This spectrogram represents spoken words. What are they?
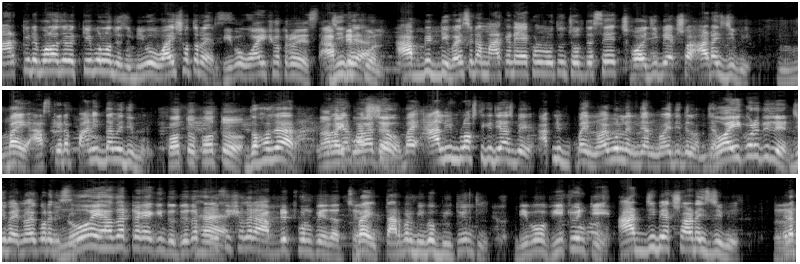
মার্কেটে বলা যাবে কে বলা যাচ্ছে ভিভো ওয়াই সতেরো এস ভিভো ওয়াই সতেরো S update phone update device এটা মার্কেটে এখন নতুন চলতেছে ছয় জিবি একশো আঠাশ জিবি ভাই আজকে এটা পানির দামে দিব। কত কত? দশ হাজার না ভাই, ভাই আলিম ব্লগস থেকে দিয়ে আসবে আপনি ভাই নয় বললেন যান নয় দিয়ে দিলাম। নয় করে দিলেন? জি ভাই নয় করে দিচ্ছি নয় হাজার টাকায় কিন্তু দুই হাজার হ্যাঁ। পঁচিশ সালের আপডেট ফোন পেয়ে যাচ্ছে ভাই তারপর Vivo V twenty Vivo V twenty আট জিবি একশো আঠাইশ জিবি। এটা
